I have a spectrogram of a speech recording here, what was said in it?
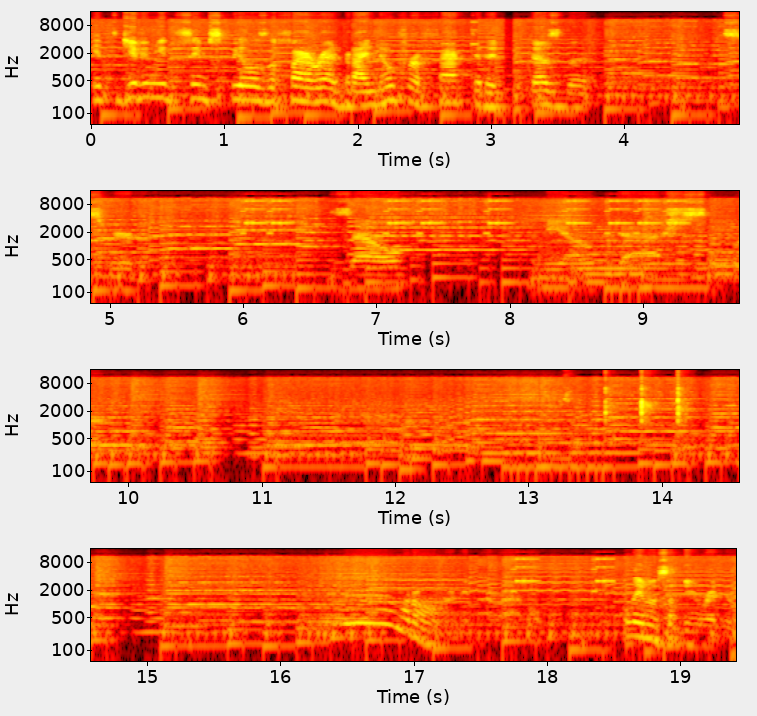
It's giving me the same spiel as the Fire Red, but I know for a fact that it does the... This is weird. Zell, Neo, Dash, Silver. What do I want to name? We'll name him something original.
